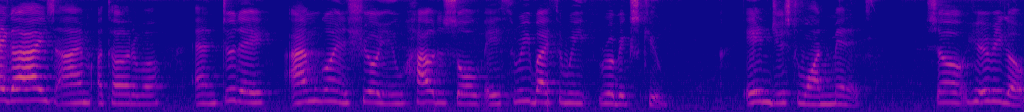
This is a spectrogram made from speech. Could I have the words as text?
Hi guys, I'm Atharva and today I'm going to show you how to solve a 3x3 Rubik's Cube in just one minute. So here we go.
